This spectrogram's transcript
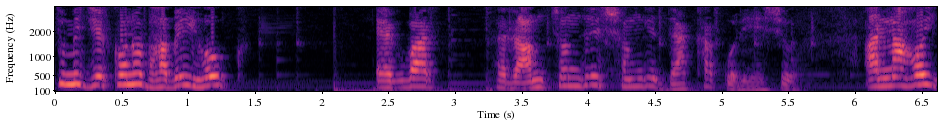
তুমি যে কোনোভাবেই হোক, একবার রামচন্দ্রের সঙ্গে দেখা করে এসো। আর না হয়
